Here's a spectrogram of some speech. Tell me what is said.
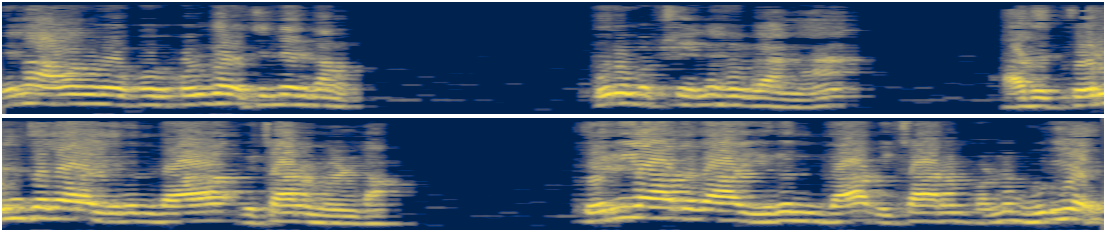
ஏன்னா அவனோட ஒரு கொள்கை வச்சுட்டே இருக்கான் பூர்வபக்ஷம் என்ன சொல்றான்னா அது தெரிஞ்சதா இருந்தா விசாரம் வேண்டாம் தெரியாததா இருந்தா விசாரம் பண்ண முடியாது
